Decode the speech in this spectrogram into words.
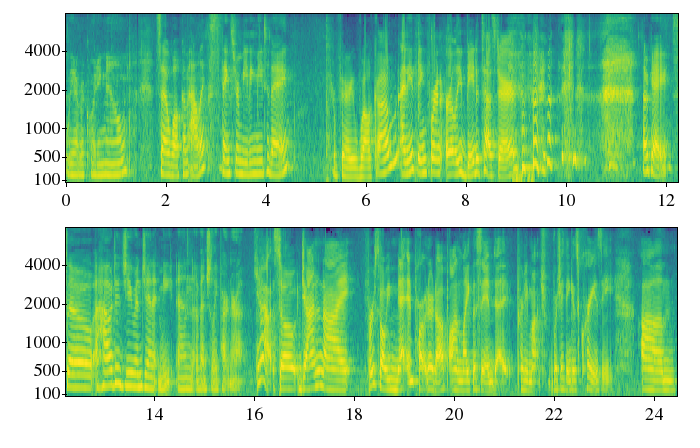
We are recording now. So, welcome, Alex. Thanks for meeting me today. You're very welcome. Anything for an early beta tester. okay, so how did you and Janet meet and eventually partner up? Yeah, so Jan and I, first of all, we met and partnered up on like the same day, pretty much, which I think is crazy. Um,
